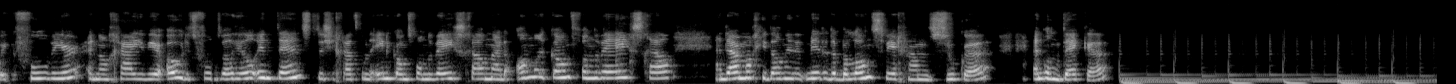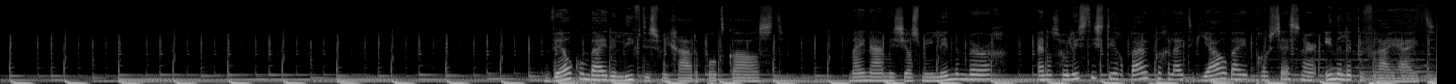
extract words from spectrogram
oh, ik voel weer. En dan ga je weer, oh, dit voelt wel heel intens. Dus je gaat van de ene kant van de weegschaal naar de andere kant van de weegschaal. En daar mag je dan in het midden de balans weer gaan zoeken en ontdekken. Welkom bij de Liefdesbrigade podcast. Mijn naam is Jasmine Lindenburg en als holistisch therapeut begeleid ik jou bij het proces naar innerlijke vrijheid.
